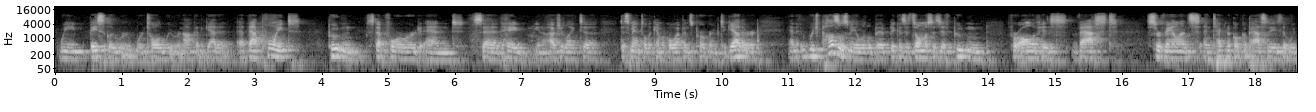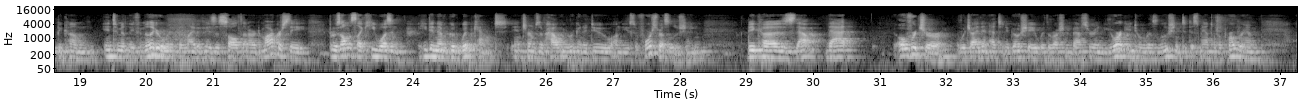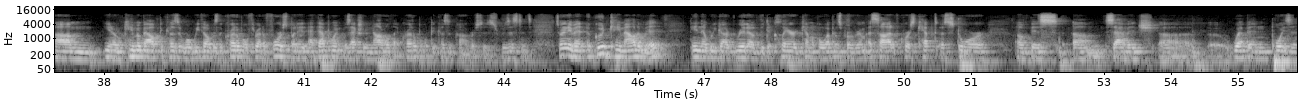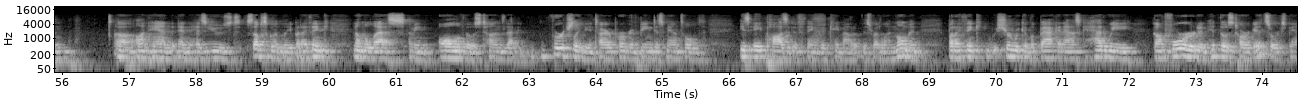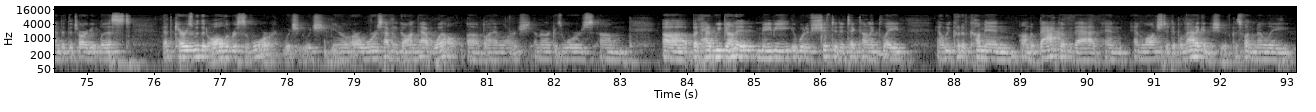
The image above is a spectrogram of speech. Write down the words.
we basically were, were told we were not going to get it. At that point, Putin stepped forward and said, "Hey, you know, how'd you like to dismantle the chemical weapons program together?" And which puzzles me a little bit because it's almost as if Putin, for all of his vast surveillance and technical capacities that we've become intimately familiar with in light of his assault on our democracy, but it was almost like he wasn't, he didn't have a good whip count in terms of how we were going to do on the use of force resolution, because that that overture, which I then had to negotiate with the Russian ambassador in New York into a resolution to dismantle the program, um, you know, came about because of what we thought was the credible threat of force, but it, at that point was actually not all that credible because of Congress's resistance. So in any event, a good came out of it in that we got rid of the declared chemical weapons program. Assad, of course, kept a store of this um, savage uh, weapon, poison, uh, on hand and has used subsequently. But I think, nonetheless, I mean, all of those tons, that virtually the entire program being dismantled is a positive thing that came out of this red line moment. But I think, sure, we could look back and ask had we gone forward and hit those targets or expanded the target list, that carries with it all the risks of war, which, which you know, our wars haven't gone that well uh, by and large, America's wars. Um, uh, but had we done it, maybe it would have shifted a tectonic plate and we could have come in on the back of that and, and launched a diplomatic initiative because fundamentally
